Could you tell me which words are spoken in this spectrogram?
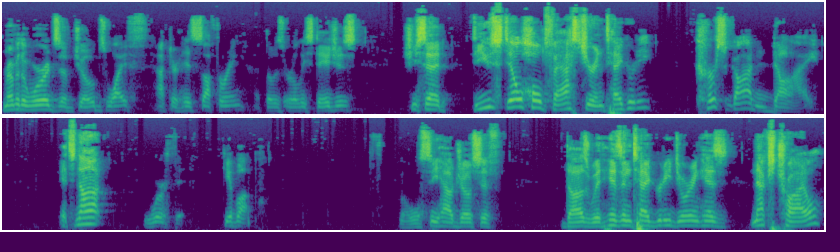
Remember the words of Job's wife after his suffering at those early stages? She said, Do you still hold fast your integrity? Curse God and die. It's not worth it. Give up. Well, we'll see how Joseph does with his integrity during his next trial.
